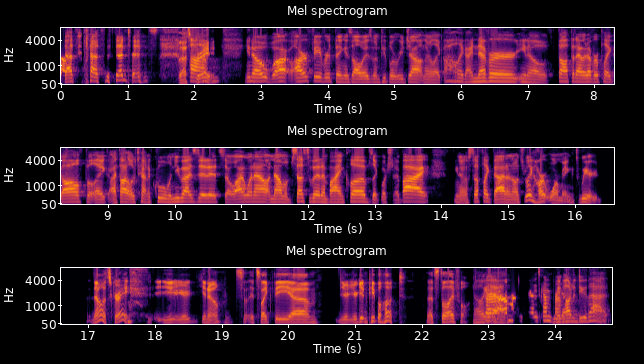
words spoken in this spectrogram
that's that's the sentence. That's great. Um, you know, our, our favorite thing is always when people reach out and they're like, "Oh, like I never, you know, thought that I would ever play golf, but like I thought it looked kind of cool when you guys did it, so I went out and now I'm obsessed with it and buying clubs. Like, what should I buy? You know, stuff like that. I don't know. It's really heartwarming. It's weird. No, it's great. you, you're, you know, it's it's like the um, you're you're getting people hooked. That's delightful. Oh yeah, friends come from. We know how to do that.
